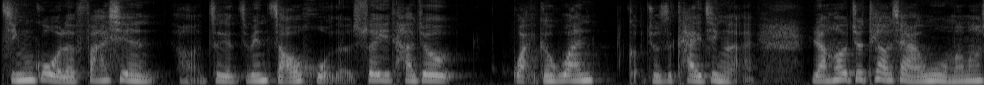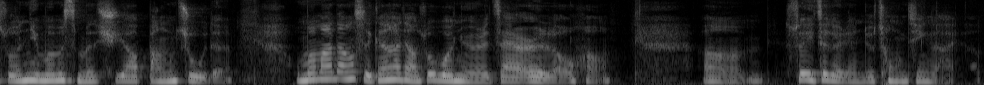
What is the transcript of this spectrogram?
经过了，发现啊这个这边着火了，所以他就拐个弯，就是开进来，然后就跳下来问我妈妈说：“你有没有什么需要帮助的？”我妈妈当时跟他讲说：“我女儿在二楼，哈，嗯，所以这个人就冲进来了。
